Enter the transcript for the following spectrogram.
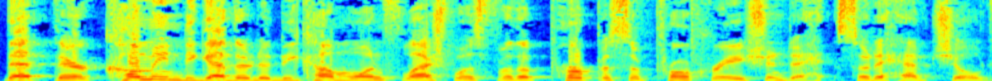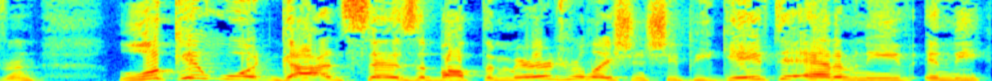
that their coming together to become one flesh was for the purpose of procreation, to, so to have children, look at what God says about the marriage relationship He gave to Adam and Eve in the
